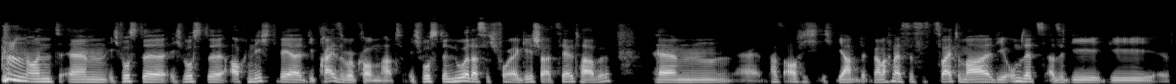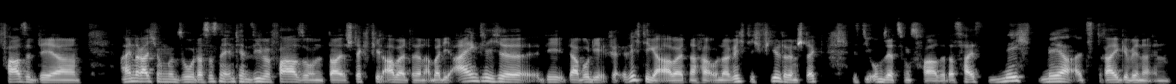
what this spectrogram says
Und ähm, ich wusste, ich wusste auch nicht, wer die Preise bekommen hat. Ich wusste nur, dass ich vorher Gesche erzählt habe. Ähm, äh, pass auf, ich, ich, wir, haben, wir machen das, das ist das zweite Mal, die Umsetz, also die, die Phase der Einreichung und so, das ist eine intensive Phase und da steckt viel Arbeit drin. Aber die eigentliche, die, da wo die richtige Arbeit nachher oder richtig viel drin steckt, ist die Umsetzungsphase. Das heißt nicht mehr als drei GewinnerInnen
